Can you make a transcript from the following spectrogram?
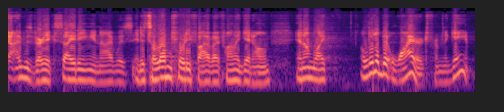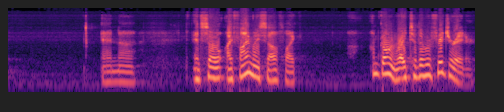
I was very exciting, and I was, and it's 11:45. I finally get home, and I'm like a little bit wired from the game, and uh, and so I find myself like I'm going right to the refrigerator.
